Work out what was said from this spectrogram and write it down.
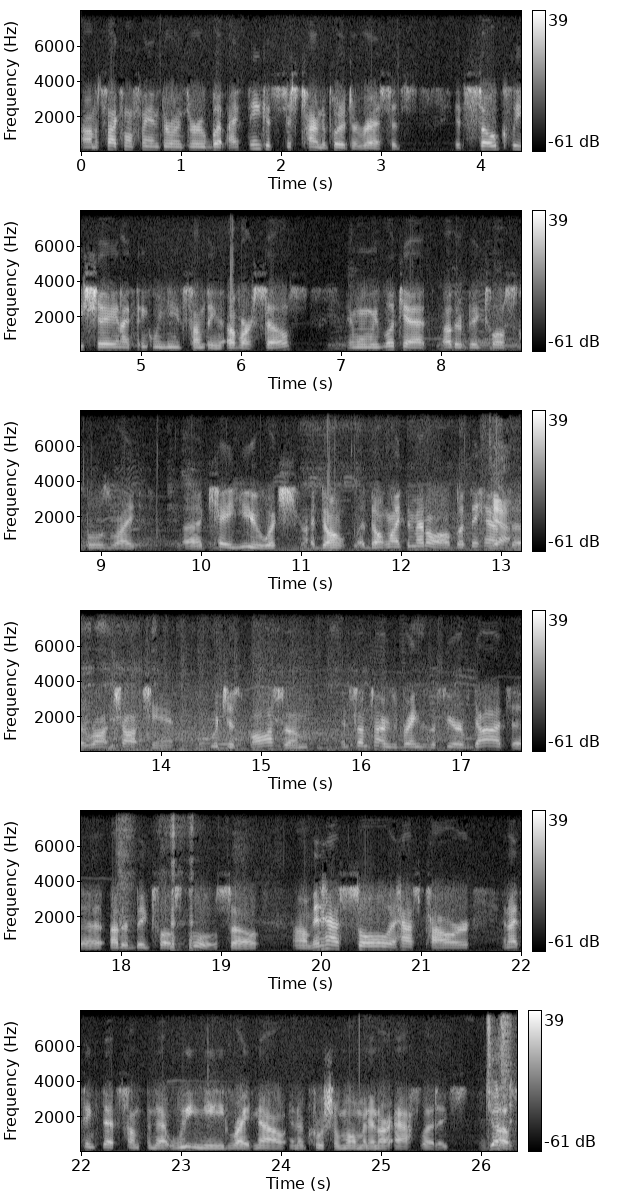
I'm a Cyclone fan through and through, but I think it's just time to put it to rest. It's it's so cliche, and I think we need something of ourselves. And when we look at other Big 12 schools like uh, KU, which I don't I don't like them at all, but they have Yeah. the Rock Chalk chant, which is awesome, and sometimes brings the fear of God to other Big 12 schools. So um, it has soul, it has power, and I think that's something that we need right now in a crucial moment in our athletics, Just- uh,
